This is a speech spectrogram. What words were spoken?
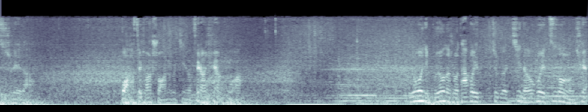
之类的。哇，非常爽，这个技能非常炫酷啊！如果你不用的时候，它会这个技能会自动冷却，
